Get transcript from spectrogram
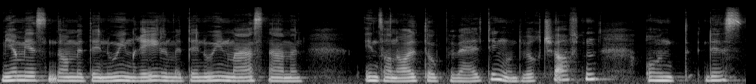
Wir müssen dann mit den neuen Regeln, mit den neuen Maßnahmen unseren Alltag bewältigen und wirtschaften und das,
